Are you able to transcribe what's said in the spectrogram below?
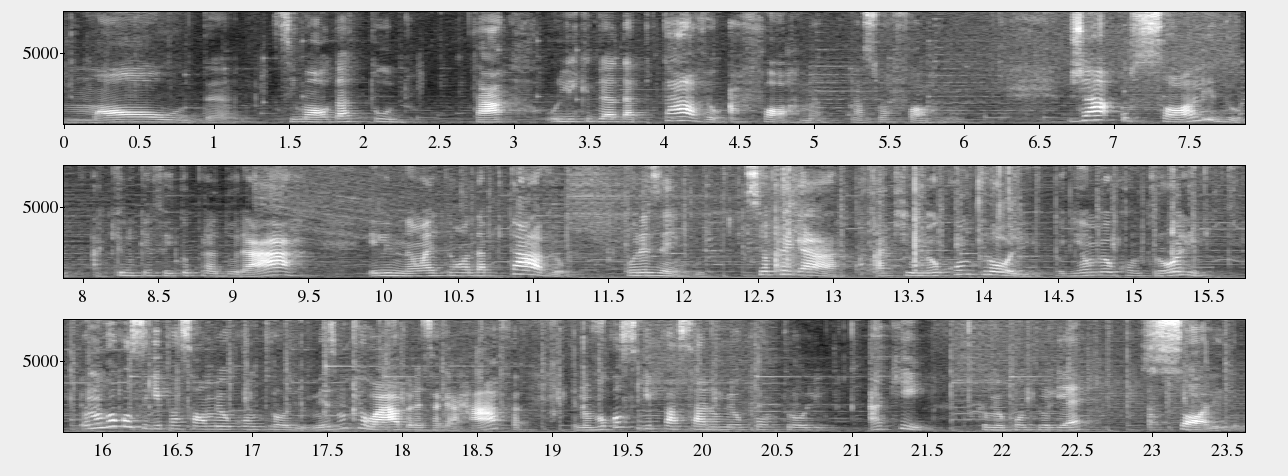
molda, se molda tudo, tá? O líquido é adaptável à forma, na sua forma. Já o sólido, aquilo que é feito para durar, ele não é tão adaptável. Por exemplo, se eu pegar aqui o meu controle, peguei o meu controle, eu não vou conseguir passar o meu controle. Mesmo que eu abra essa garrafa, eu não vou conseguir passar o meu controle aqui, porque o meu controle é sólido.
